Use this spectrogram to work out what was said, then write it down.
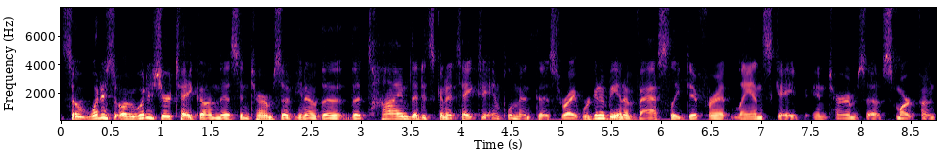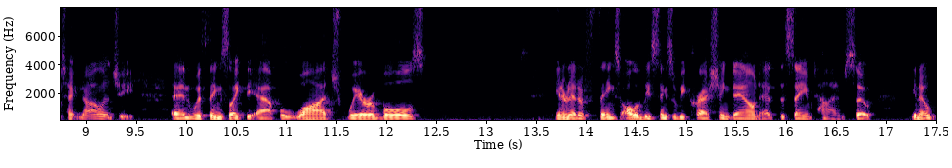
so what is what is your take on this in terms of you know the the time that it's going to take to implement this? Right, we're going to be in a vastly different landscape in terms of smartphone technology, and with things like the Apple Watch, wearables, Internet of Things, all of these things will be crashing down at the same time. So you know,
